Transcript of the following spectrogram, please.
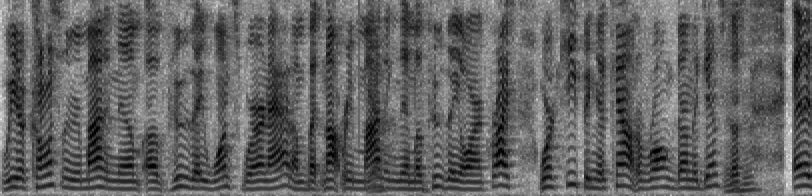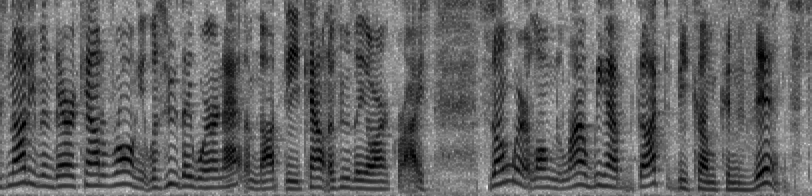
we are constantly reminding them of who they once were in Adam, but not reminding yeah. them of who they are in Christ. We're keeping account of wrong done against mm-hmm. us. And it's not even their account of wrong. It was who they were in Adam, not the account of who they are in Christ. Somewhere along the line, we have got to become convinced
